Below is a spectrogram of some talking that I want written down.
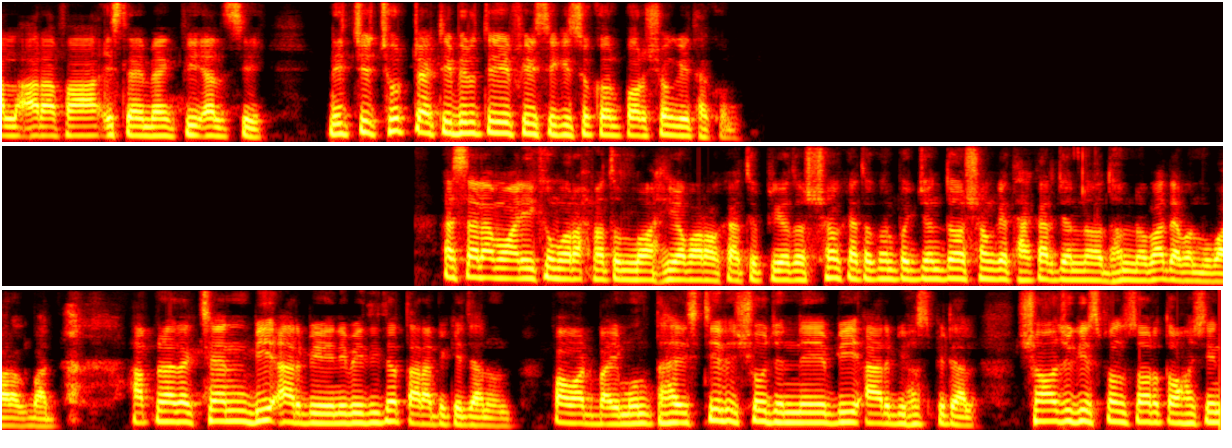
আল আরাফা ইসলাম ব্যাংক পিএলসি নিশ্চয় ছোট্ট একটি বিরতি, ফিরছি কিছুক্ষণ পর সঙ্গেই থাকুন। আসসালামু আলাইকুম রহমতুল্লাহ বারকাত প্রিয় দর্শক এতক্ষণ পর্যন্ত সঙ্গে থাকার জন্য ধন্যবাদ এবং মুবারকবাদ। আপনারা দেখছেন বিআরবি নিবেদিত তারাবিকে জানুন পাওয়ার্ড বাই মুনতাহা স্টিল সৌজন্যে বিআরবি হসপিটাল সহযোগী স্পন্সর তহসিন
